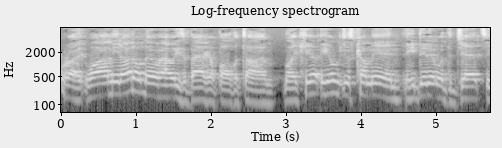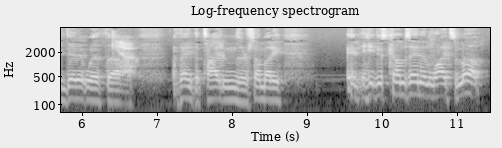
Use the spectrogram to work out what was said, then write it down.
Right. Well, I mean, I don't know how he's a backup all the time. Like he'll he'll just come in. He did it with the Jets. He did it with uh, yeah. I think the Titans or somebody, and he just comes in and lights them up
